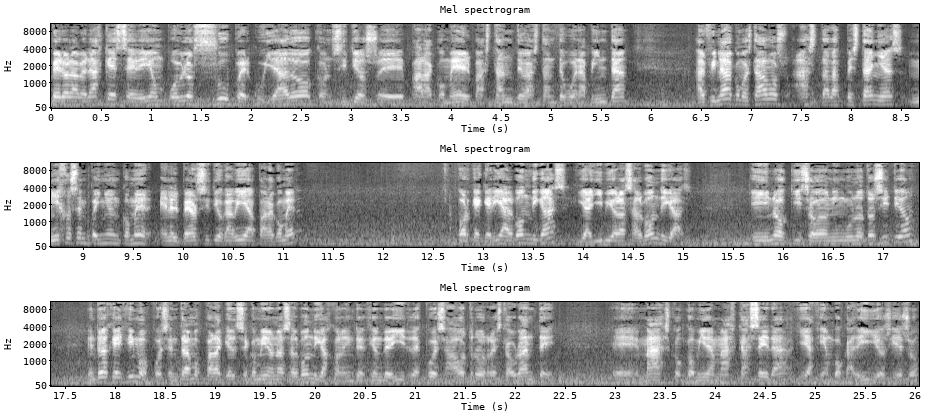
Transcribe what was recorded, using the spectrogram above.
Pero la verdad es que se veía un pueblo súper cuidado, con sitios eh, para comer bastante, bastante buena pinta. Al final, como estábamos hasta las pestañas, mi hijo se empeñó en comer en el peor sitio que había para comer, porque quería albóndigas y allí vio las albóndigas y no quiso ningún otro sitio. Entonces, ¿qué hicimos? Pues entramos para que él se comiera unas albóndigas con la intención de ir después a otro restaurante eh, más con comida más casera, y hacían bocadillos y eso.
